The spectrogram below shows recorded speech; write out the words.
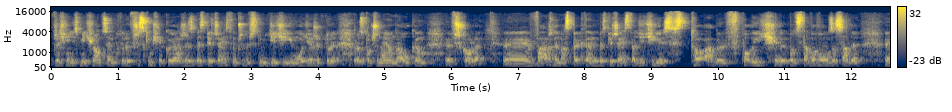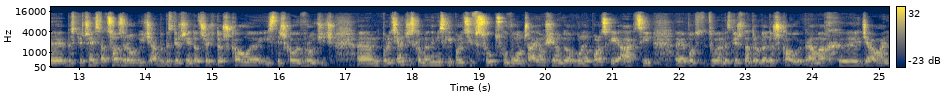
Wrzesień jest miesiącem, który wszystkim się kojarzy z bezpieczeństwem, przede wszystkim dzieci i młodzieży, które rozpoczynają naukę w szkole. E, ważnym aspektem bezpieczeństwa dzieci jest to, aby wpoić podstawową zasadę e, bezpieczeństwa. Co zrobić, aby bezpiecznie dotrzeć do szkoły i z tej szkoły wrócić. E, policjanci z Komendy Miejskiej Policji w Słupsku włączają się do ogólnopolskiej akcji pod tytułem Bezpieczna droga do szkoły. W ramach działań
